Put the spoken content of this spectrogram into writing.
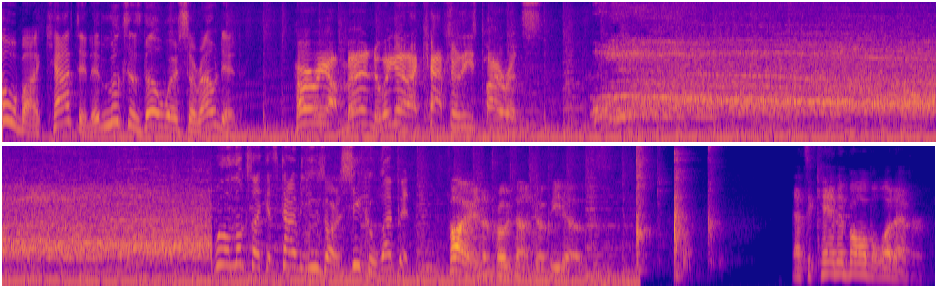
Oh my captain, it looks as though we're surrounded. Hurry up, men! We gotta capture these pirates! Well, it looks like it's time to use our secret weapon. Fire the proton torpedoes. That's a cannonball, but whatever.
